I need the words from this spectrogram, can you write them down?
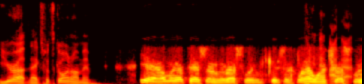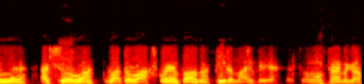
you're up next. What's going on, man? Yeah, I'm gonna pass on the wrestling because when I watched wrestling, uh, I saw Rock, Rock, the Rock's grandfather, Peter Maivia. That's a long time ago.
